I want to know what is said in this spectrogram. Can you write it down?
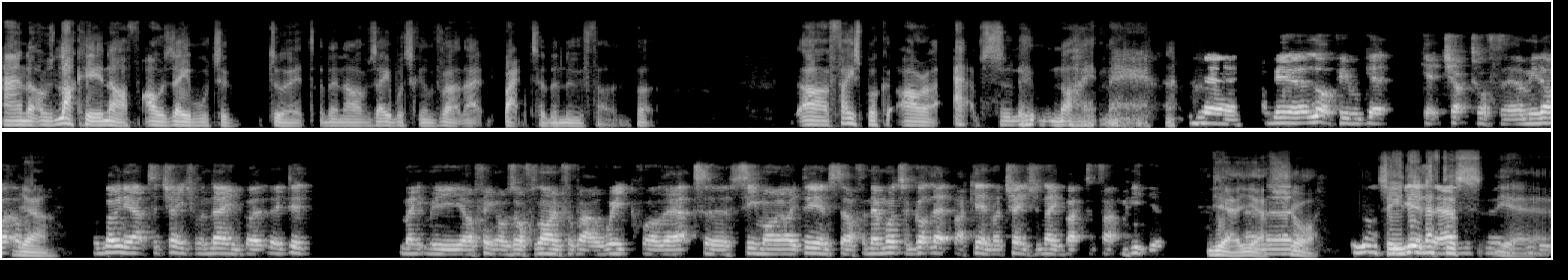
and I was lucky enough; I was able to do it, and then I was able to convert that back to the new phone. But uh, Facebook are an absolute nightmare. yeah. I mean, a lot of people get get chucked off there. I mean, I, yeah, I've only had to change my name, but they did make me. I think I was offline for about a week while they had to see my ID and stuff. And then once I got let back in, I changed the name back to PhatMedia. yeah, yeah, And, uh, sure. So you didn't have to, yeah.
